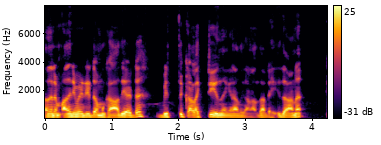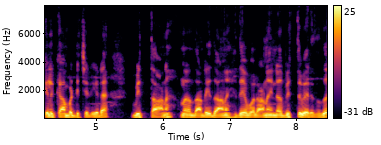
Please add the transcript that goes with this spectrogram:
അന്നേരം അതിന് വേണ്ടിയിട്ട് നമുക്ക് ആദ്യമായിട്ട് വിത്ത് കളക്ട് ചെയ്യുന്നത് എങ്ങനെയാണെന്ന് കാണാം. അതാണ്ട് ഇതാണ് കിളിക്കാമ്പട്ടി ചെടിയുടെ വിത്താണ്. എന്താണ്ട് ഇതാണ് ഇതേപോലെയാണ് ഇതിന്റെ വിത്ത് വരുന്നത്.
